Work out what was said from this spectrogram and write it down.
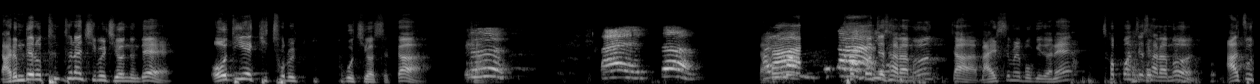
나름대로 튼튼한 집을 지었는데 어디에 기초를 두- 두고 지었을까? 그 말씀 자, 첫 번째 사람은 자 말씀을 보기 전에 첫 번째 사람은 아주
